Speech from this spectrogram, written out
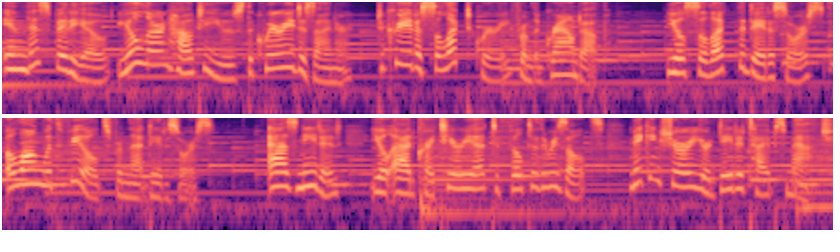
In this video, you'll learn how to use the Query Designer to create a select query from the ground up. You'll select the data source along with fields from that data source. As needed, you'll add criteria to filter the results, making sure your data types match.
